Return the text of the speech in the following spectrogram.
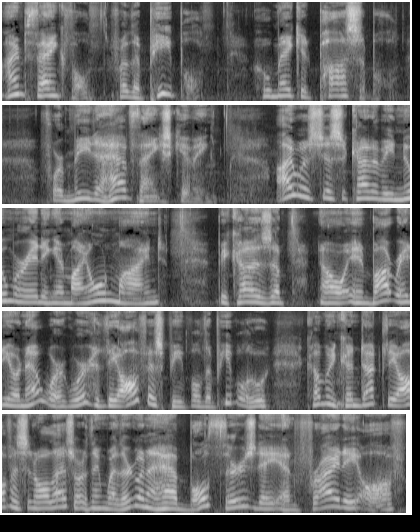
I'm thankful for the people who make it possible for me to have Thanksgiving. I was just kind of enumerating in my own mind because uh, now in Bott Radio Network, we're the office people, the people who come and conduct the office and all that sort of thing. Well, they're going to have both Thursday and Friday off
